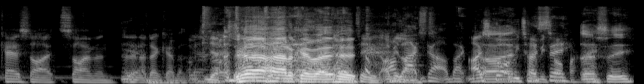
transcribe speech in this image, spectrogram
KSI, Simon, and then I don't care about that. yeah. I don't care about it. Guaranteed, I'll I'll be back last. that. I'll back I- It's that. got to be Toby let's see. Top. I Let's see.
